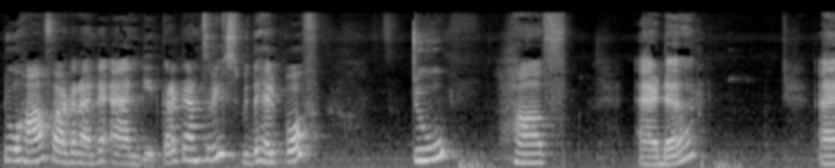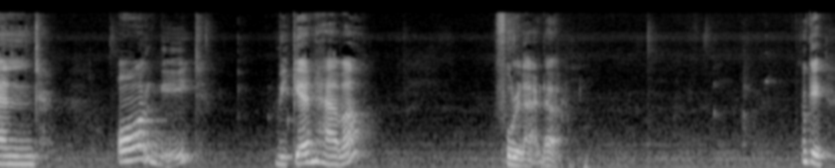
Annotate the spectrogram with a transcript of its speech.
Two half adder and a AND gate. Correct answer is with the help of two half adder and OR gate, we can have a full adder. Okay,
